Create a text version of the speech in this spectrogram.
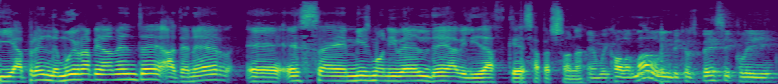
y aprende muy rápidamente a tener eh, ese mismo nivel de habilidad que esa persona. And we call it modeling because basically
